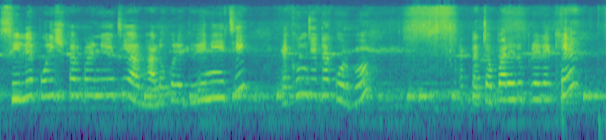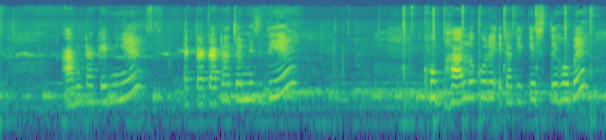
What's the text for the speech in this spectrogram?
সিলে পরিষ্কার করে নিয়েছি আর ভালো করে ধুয়ে নিয়েছি। এখন যেটা করব, একটা চপারের উপরে রেখে আমটাকে নিয়ে একটা কাঁটা চামিচ দিয়ে খুব ভালো করে এটাকে কেসতে হবে।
